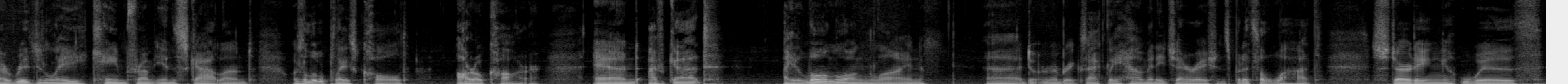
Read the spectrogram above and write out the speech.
originally came from in Scotland was a little place called Arrochar. And I've got a long, long line. Uh, I don't remember exactly how many generations, but it's a lot. Starting with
